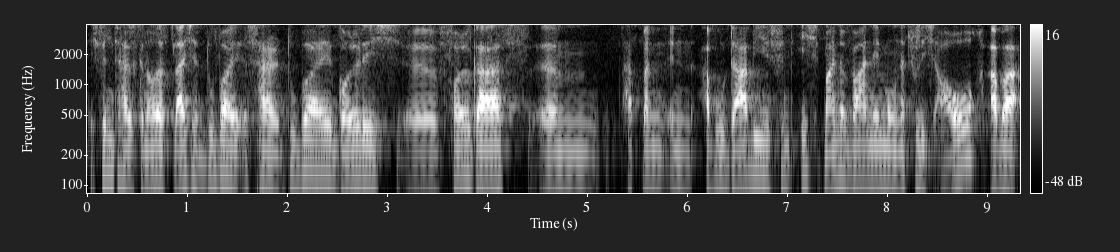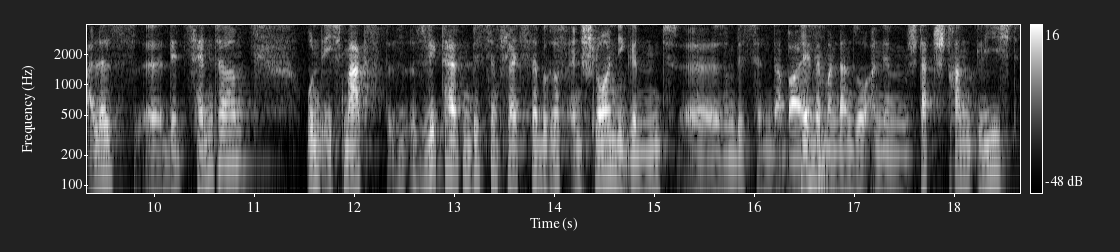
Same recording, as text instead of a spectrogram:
ich finde halt genau das gleiche. Dubai ist halt Dubai, goldig, äh, Vollgas. Ähm, hat man in Abu Dhabi, finde ich, meine Wahrnehmung natürlich auch, aber alles äh, dezenter. Und ich mag es, es wirkt halt ein bisschen, vielleicht ist der Begriff entschleunigend äh, so ein bisschen dabei, mhm. wenn man dann so an dem Stadtstrand liegt,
